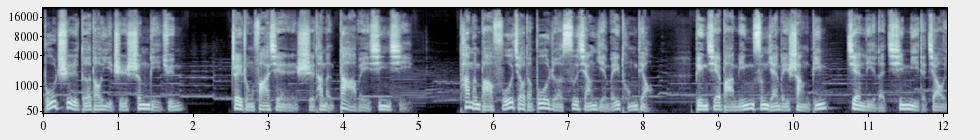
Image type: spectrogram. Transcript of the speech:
不啻得到一支生力军。这种发现使他们大为欣喜。他们把佛教的般若思想引为同调，并且把明僧言为上宾，建立了亲密的交易。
